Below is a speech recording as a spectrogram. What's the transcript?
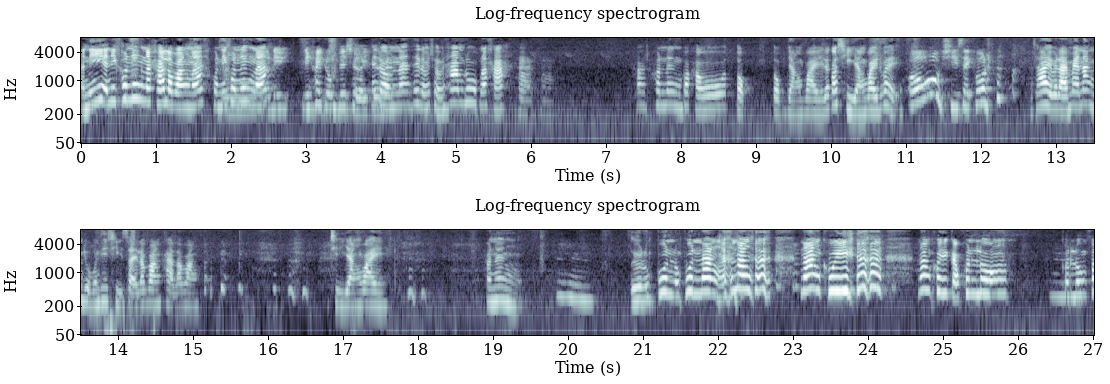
อันนี้อันนี้เขานึ่งนะคะ ระวังนะ คนนี้เขานึ่งนะ อันนี้นี่ให้ดมเฉยๆให้ดมนะ ให้ดมเฉยห้ามรูปนะคะค่ะค่ะเขาเขานึ่งเพราะเขาตบตบอย่างไวแล้วก็ฉี่อย่างไวด้วย โอ้ชีไซโคนใช่เวลาแม่นั่งอยู่บางทีฉี่ใส่ระวังค่ะระวัง ฉี่อย่างไวเขานึ่งเออลุงปุ้นลุงปุ้นนั่งนั่ง นั่งคุย นั่งคุยกับคุณลุง คุณลุงฝ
